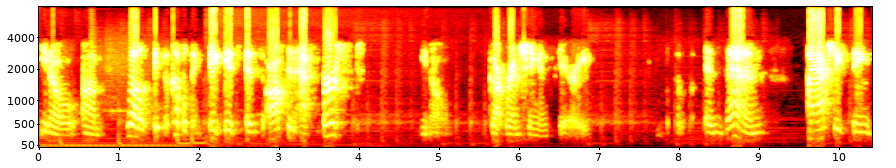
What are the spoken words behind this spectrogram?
you know um, well it's a couple things. It, it, it's often at first you know gut wrenching and scary, and then I actually think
